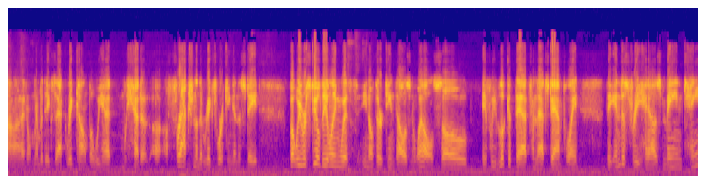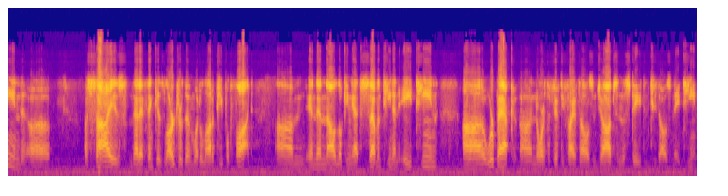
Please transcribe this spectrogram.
uh, I don't remember the exact rig count, but we had we had a, a fraction of the rigs working in the state, but we were still dealing with you know 13,000 wells. So if we look at that from that standpoint, the industry has maintained. Uh, a size that I think is larger than what a lot of people thought. Um, and then now looking at 17 and 18, uh, we're back uh, north of 55,000 jobs in the state in 2018.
